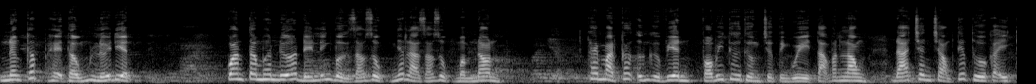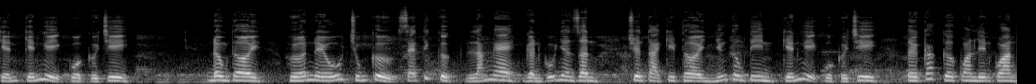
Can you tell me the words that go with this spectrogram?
nâng cấp hệ thống lưới điện, quan tâm hơn nữa đến lĩnh vực giáo dục, nhất là giáo dục mầm non, Thay mặt các ứng cử viên, Phó Bí thư Thường trực Tỉnh ủy Tạ Văn Long đã trân trọng tiếp thu các ý kiến kiến nghị của cử tri. Đồng thời, hứa nếu trúng cử sẽ tích cực lắng nghe, gần gũi nhân dân, truyền tải kịp thời những thông tin kiến nghị của cử tri tới các cơ quan liên quan,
